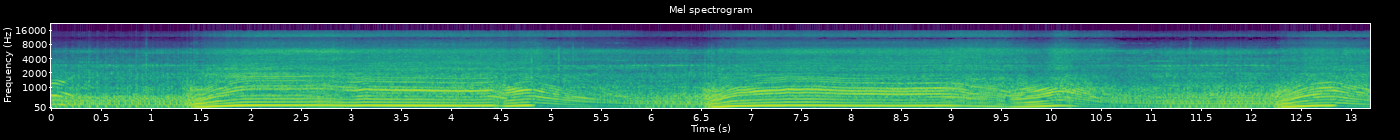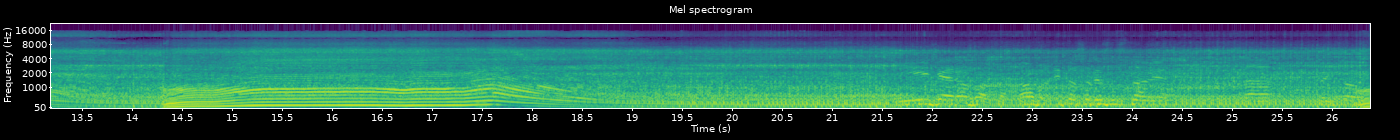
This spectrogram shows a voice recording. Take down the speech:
Aj. trochę zostawię na końcowy.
